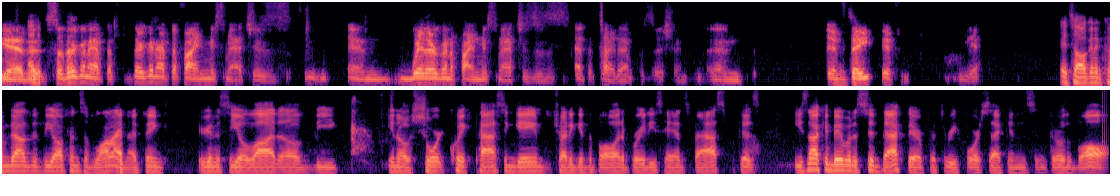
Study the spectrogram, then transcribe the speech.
Yeah, the, so they're gonna have to they're gonna have to find mismatches, and where they're gonna find mismatches is at the tight end position. And if they if yeah, it's all gonna come down to the offensive line. I think you're gonna see a lot of the you know short, quick passing game to try to get the ball out of Brady's hands fast because he's not gonna be able to sit back there for three four seconds and throw the ball.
